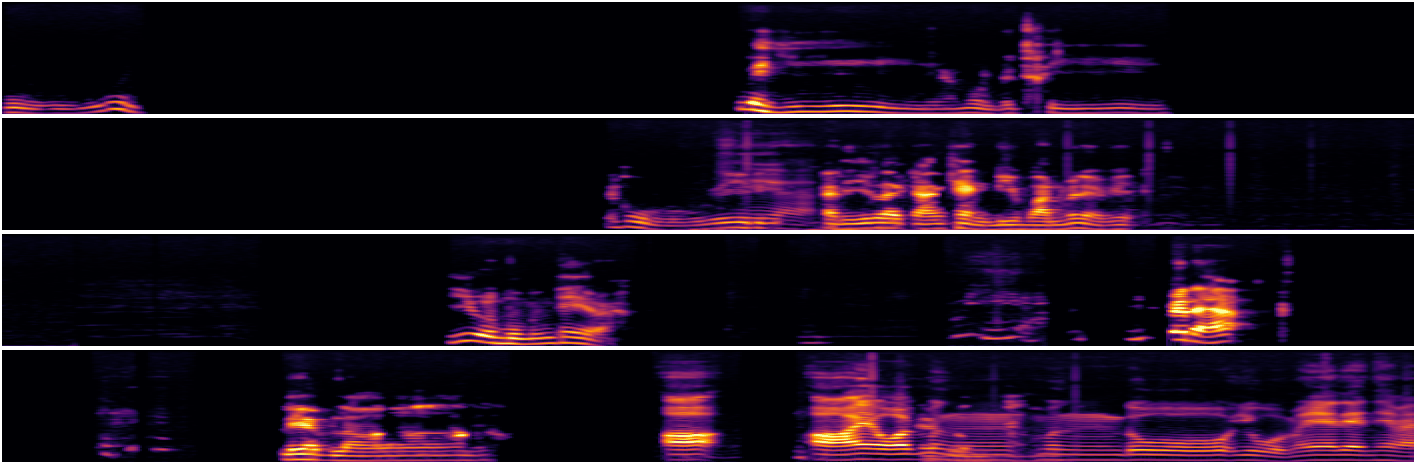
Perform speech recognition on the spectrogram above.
โอ้โหนี่ หมุนไปที โอ้โหเชี่ย อันนี้รายการแข่งดีวันไหมเนี่ยพี่ยี่ว่ามุมมึงเทพอะไปไหนอะ เรียบร้อย อ๋อ อ๋อ ไอโอ๊ต เดี๋มึยวงลงไปมึงดูอยู่ ไม่ได้เล่นใช่ไหม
